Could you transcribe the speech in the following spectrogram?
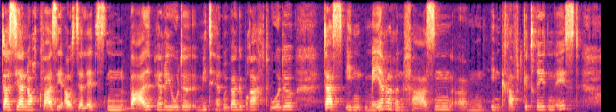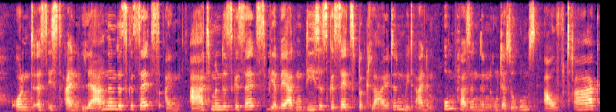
das ja noch quasi aus der letzten Wahlperiode mit herübergebracht wurde, das in mehreren Phasen ähm, in Kraft getreten ist und es ist ein lernendes Gesetz, ein atmendes Gesetz. Wir werden dieses Gesetz begleiten mit einem umfassenden Untersuchungsauftrag,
